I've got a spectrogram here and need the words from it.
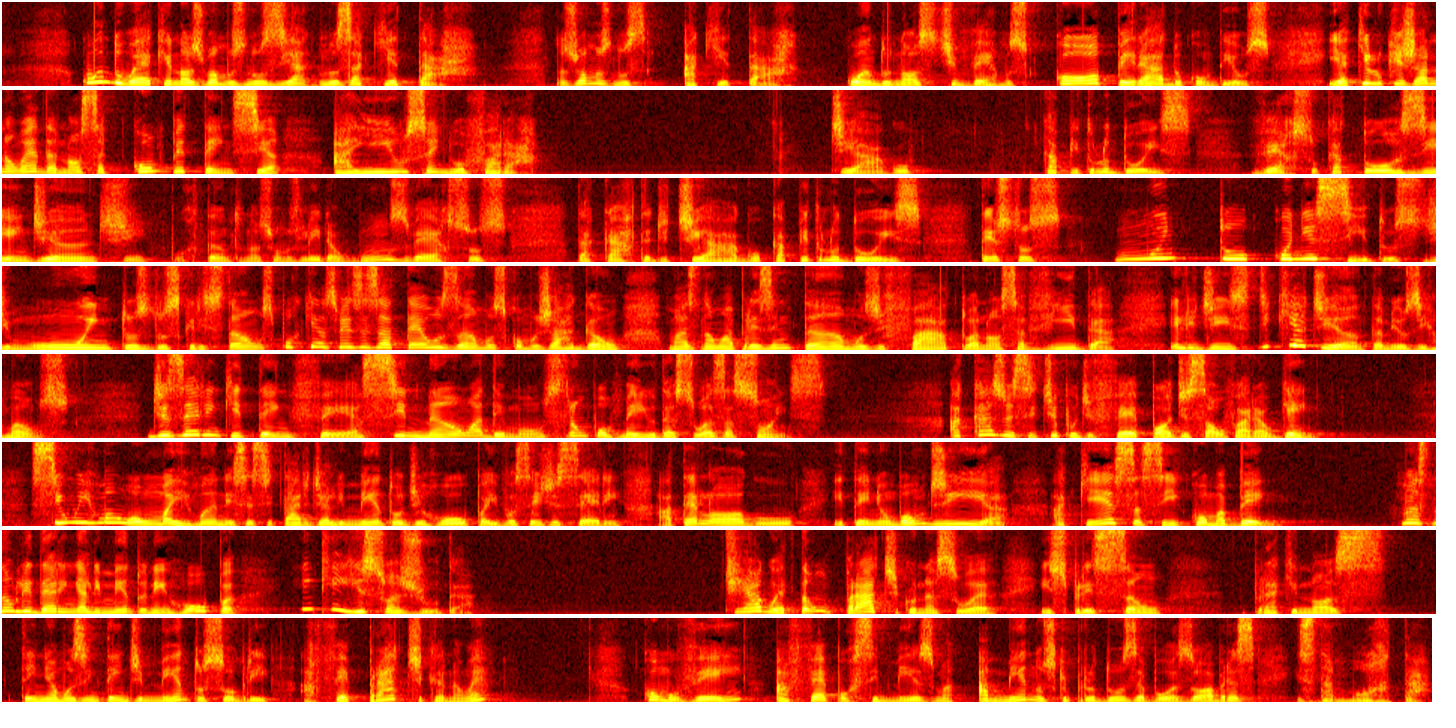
Quando é que nós vamos nos, nos aquietar? Nós vamos nos aquietar quando nós tivermos cooperado com Deus e aquilo que já não é da nossa competência, aí o Senhor fará. Tiago, capítulo 2, verso 14 em diante. Portanto, nós vamos ler alguns versos da carta de Tiago, capítulo 2, textos muito muito conhecidos de muitos dos cristãos, porque às vezes até usamos como jargão, mas não apresentamos de fato a nossa vida. Ele diz: De que adianta, meus irmãos, dizerem que têm fé se não a demonstram por meio das suas ações? Acaso esse tipo de fé pode salvar alguém? Se um irmão ou uma irmã necessitar de alimento ou de roupa e vocês disserem até logo e tenham um bom dia, aqueça-se e coma bem, mas não lhe derem alimento nem roupa, em que isso ajuda? Tiago é tão prático na sua expressão para que nós tenhamos entendimento sobre a fé prática, não é? Como veem, a fé por si mesma, a menos que produza boas obras, está morta.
